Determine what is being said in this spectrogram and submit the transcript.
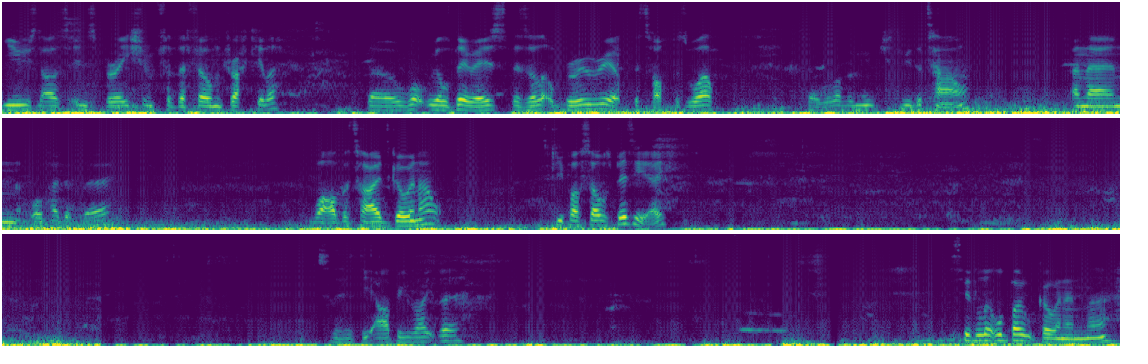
used as inspiration for the film Dracula. So what we'll do is there's a little brewery up the top as well. So we'll have a mooch through the town and then we'll head up there while the tide's going out to keep ourselves busy, eh? So there's the abbey right there. See the little boat going in there?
